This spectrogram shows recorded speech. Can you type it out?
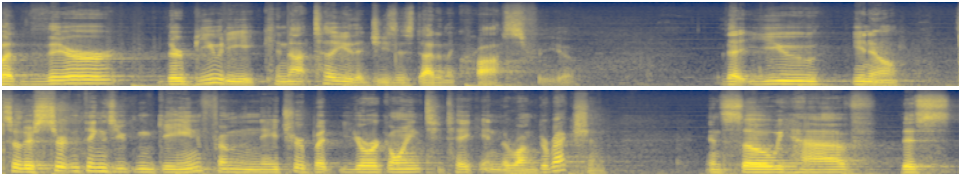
But their, their beauty cannot tell you that Jesus died on the cross for you. That you, you know, so there's certain things you can gain from nature, but you're going to take it in the wrong direction. And so we have this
